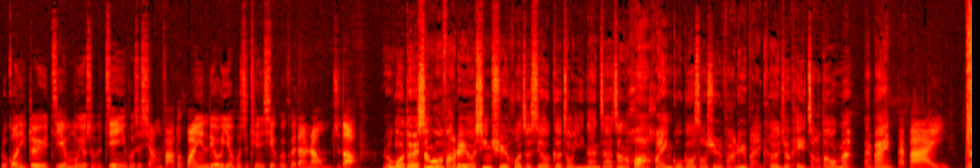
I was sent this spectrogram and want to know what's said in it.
如果你对于节目有什么建议或是想法，都欢迎留言或是填写回馈单，让我们知道。如果对生活法律有兴趣，或者是有各种疑难杂症的话，欢迎 Google 搜寻法律百科，就可以找到我们。拜拜，拜拜。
